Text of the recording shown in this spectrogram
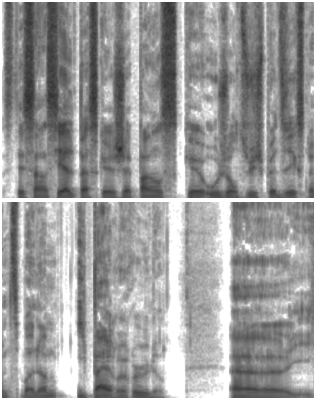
c'est essentiel parce que je pense qu'aujourd'hui, je peux dire que c'est un petit bonhomme hyper heureux. Là. Euh, il,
